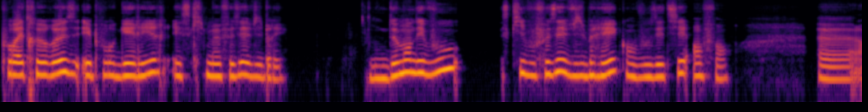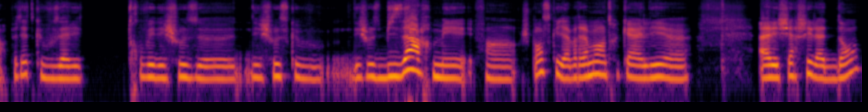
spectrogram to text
pour être heureuse et pour guérir et ce qui me faisait vibrer. Donc demandez-vous ce qui vous faisait vibrer quand vous étiez enfant. Alors peut-être que vous allez trouver des choses euh, des choses que des choses bizarres mais enfin je pense qu'il y a vraiment un truc à aller euh, à aller chercher là-dedans.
